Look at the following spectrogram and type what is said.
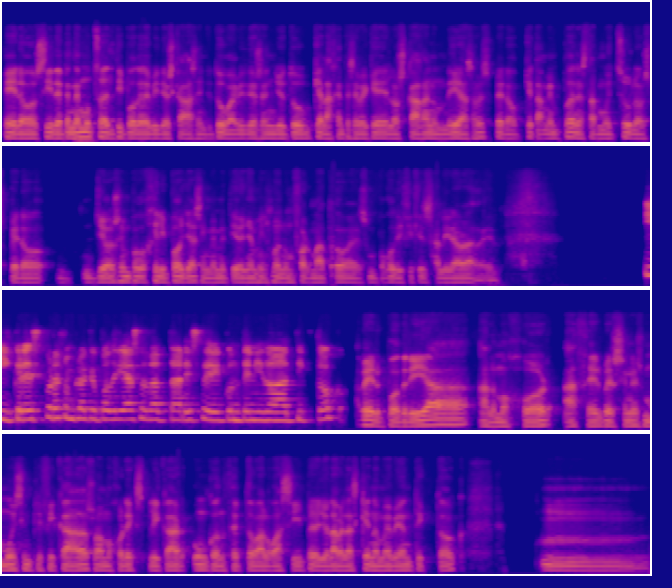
Pero sí, depende mucho del tipo de vídeos que hagas en YouTube. Hay vídeos en YouTube que la gente se ve que los cagan un día, ¿sabes? Pero que también pueden estar muy chulos. Pero yo soy un poco gilipollas y me he metido yo mismo en un formato, es un poco difícil salir ahora de él. ¿Y crees, por ejemplo, que podrías adaptar ese contenido a TikTok? A ver, podría a lo mejor hacer versiones muy simplificadas o a lo mejor explicar un concepto o algo así, pero yo la verdad es que no me veo en TikTok. Mmm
